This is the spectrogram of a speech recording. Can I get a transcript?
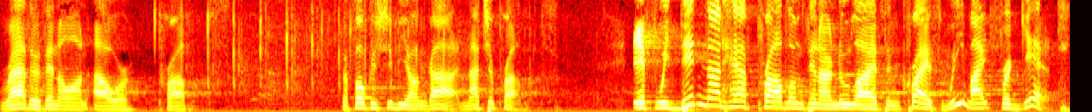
rather than on our problems. The focus should be on God, not your problems. If we did not have problems in our new lives in Christ, we might forget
